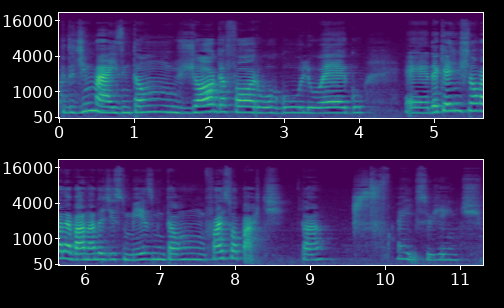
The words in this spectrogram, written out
rápido demais. Então, joga fora o orgulho, o ego. É, daqui a gente não vai levar nada disso mesmo, então faz sua parte, tá? É isso, gente.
